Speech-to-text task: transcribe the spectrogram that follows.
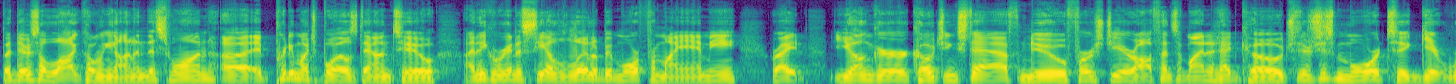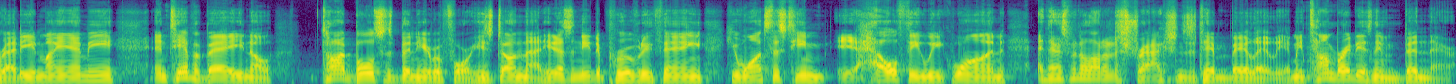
but there's a lot going on in this one. Uh, it pretty much boils down to I think we're going to see a little bit more from Miami, right? Younger coaching staff, new first year offensive minded head coach. There's just more to get ready in Miami. And Tampa Bay, you know, Todd Bowles has been here before. He's done that. He doesn't need to prove anything. He wants this team healthy week one. And there's been a lot of distractions at Tampa Bay lately. I mean, Tom Brady hasn't even been there.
